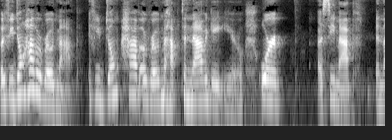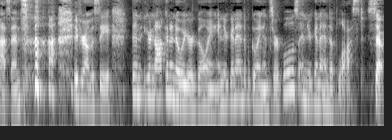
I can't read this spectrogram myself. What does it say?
But if you don't have a roadmap, if you don't have a roadmap to navigate you, or a sea map in that sense, if you're on the sea, then you're not going to know where you're going and you're going to end up going in circles and you're going to end up lost. So,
